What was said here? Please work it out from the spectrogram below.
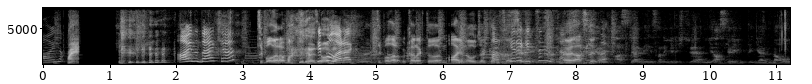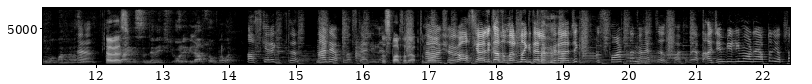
aynı. aynı derken Tip olarak mı? tip olarak mı? Tip olarak mı? Karakter olarak mı? Aynı olacak tabii Askere zaten. gittin mi sen? Evet, asker. Dur. Asker bir insanı geliştiriyor yani askere gittin geldin daha olgun olman lazım. He. Evet. Aynısını demek istiyor. Öyle bir laf sokma var. Askere gittin. Nerede yaptın askerliğini? Isparta'da yaptım Hemen arada. şöyle bir askerlik anılarına gidelim birazcık. Isparta'da Mehmet de Isparta'da yaptı. Acemi Birliği mi orada yaptın yoksa?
